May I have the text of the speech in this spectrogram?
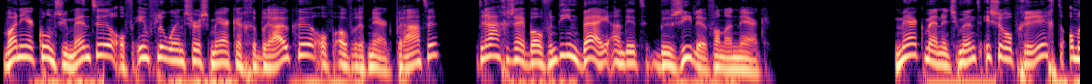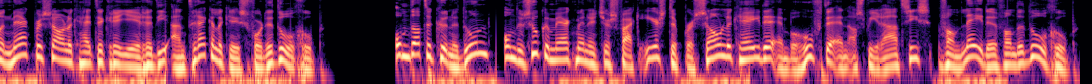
Wanneer consumenten of influencers merken gebruiken of over het merk praten, dragen zij bovendien bij aan dit bezielen van een merk. Merkmanagement is erop gericht om een merkpersoonlijkheid te creëren die aantrekkelijk is voor de doelgroep. Om dat te kunnen doen, onderzoeken merkmanagers vaak eerst de persoonlijkheden en behoeften en aspiraties van leden van de doelgroep.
